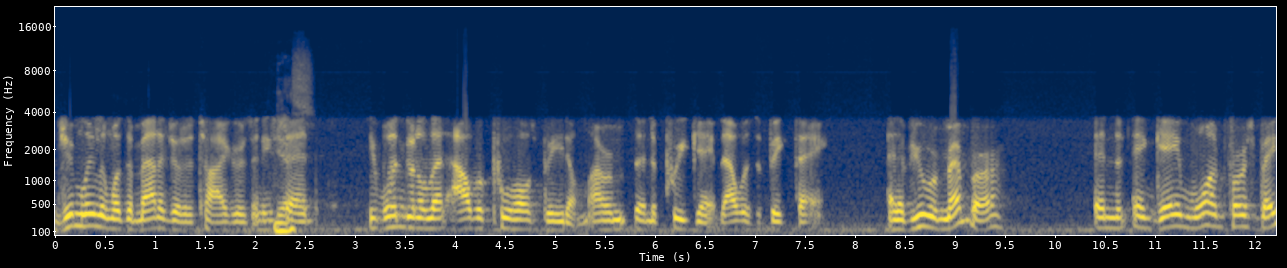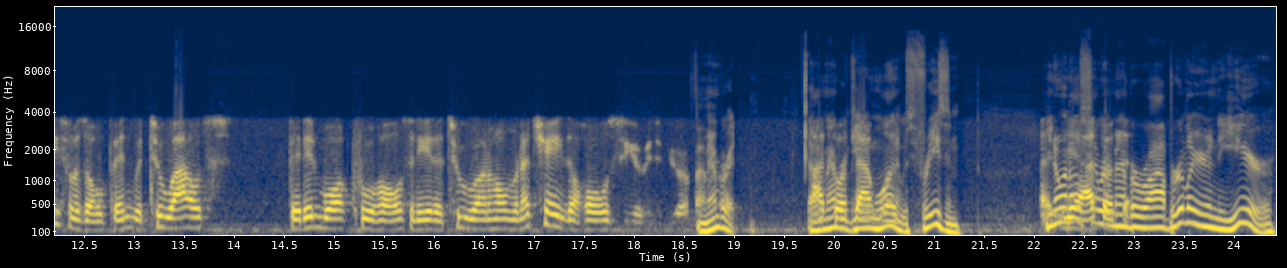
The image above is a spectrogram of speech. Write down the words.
Jim Leyland was the manager of the Tigers, and he Yes. said he wasn't going to let Albert Pujols beat him. I rem- in the pregame, that was the big thing. And if you remember, in in game one, first base was open with two outs. They didn't walk Pujols, and he hit a two-run home run. That changed the whole series. If you remember, I remember it. I, I remember game one. was- It was freezing. You know what Yeah, else I I, remember, Rob? Earlier in the year,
